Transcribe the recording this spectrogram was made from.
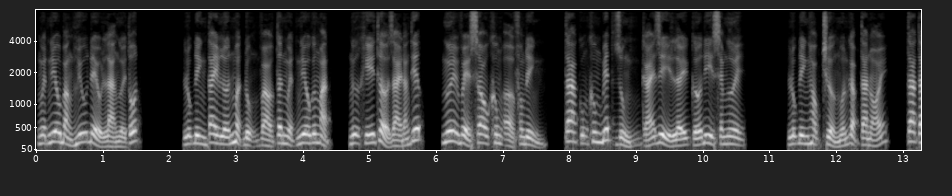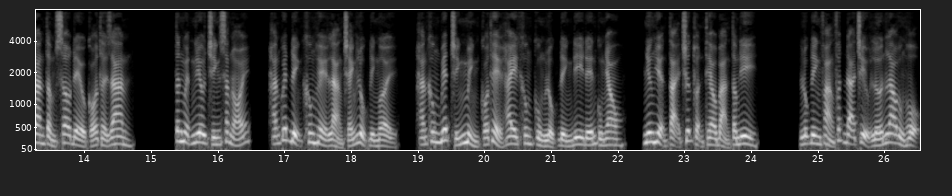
Nguyệt Nghiêu bằng hữu đều là người tốt. Lục đình tay lớn mật đụng vào tân Nguyệt Nghiêu gương mặt, ngữ khí thở dài đáng tiếc, ngươi về sau không ở phong đình, ta cũng không biết dùng cái gì lấy cớ đi xem ngươi. Lục đình học trưởng muốn gặp ta nói, ta tan tầm sau đều có thời gian. Tân Nguyệt Nghiêu chính xác nói, hắn quyết định không hề lảng tránh Lục Đình mời, hắn không biết chính mình có thể hay không cùng Lục Đình đi đến cùng nhau, nhưng hiện tại trước thuận theo bản tâm đi. Lục Đình phảng phất đã chịu lớn lao ủng hộ,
